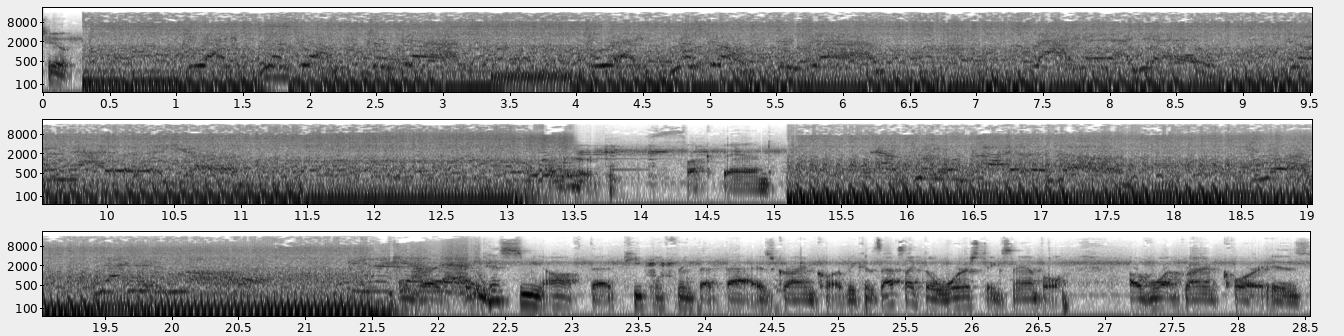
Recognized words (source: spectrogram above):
Too. Fuck band. And like, it pisses me off that people think that that is grindcore because that's like the worst example of what grindcore is.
